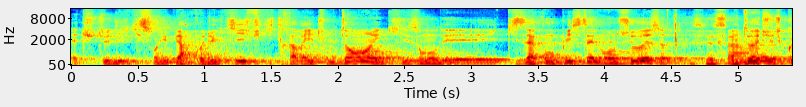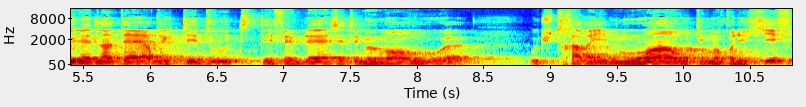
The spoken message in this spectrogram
eh, tu te dis qu'ils sont hyper productifs, qu'ils travaillent tout le temps et qu'ils ont des, qu'ils accomplissent tellement de choses. C'est ça. Et toi, tu te connais de l'intérieur avec tes doutes, tes faiblesses et tes moments où, euh, où tu travailles moins, où tu es moins productif.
